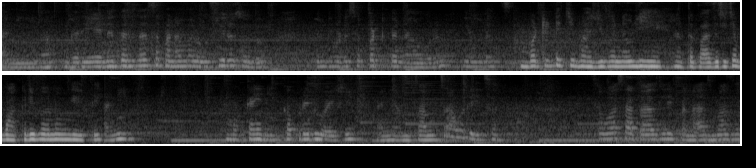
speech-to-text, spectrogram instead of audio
आणि घरी यायला तर तसं पण आम्हाला उशीरच होतो. पण थोडंसं पटकन आवरून एवढंच. बटाट्याची भाजी बनवली आहे. आता बाजरीच्या भाकरी बनवून घेते. आणि मग काही नाही कपडे धुवायचे आणि आमचं आमचं आवरायचं. सव्वा सात वाजले पण आज माझं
